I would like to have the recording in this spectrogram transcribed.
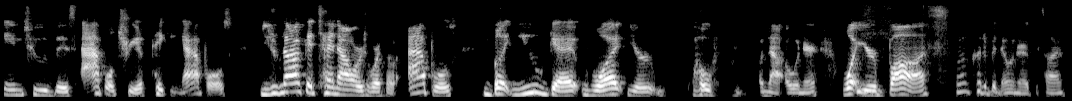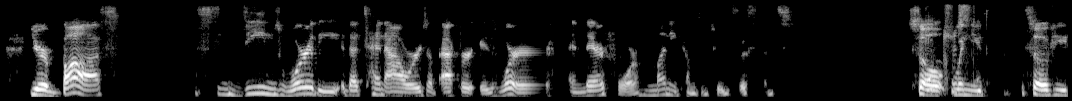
into this apple tree of picking apples, you do not get 10 hours worth of apples, but you get what your oh not owner what your boss well it could have been owner at the time. Your boss deems worthy that 10 hours of effort is worth and therefore money comes into existence. So when you so if you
